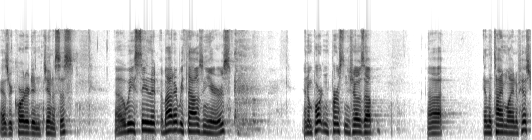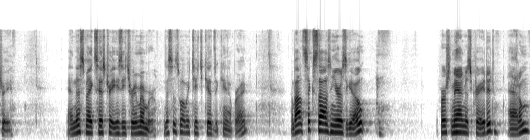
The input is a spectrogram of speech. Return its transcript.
as recorded in Genesis, uh, we see that about every thousand years, an important person shows up uh, in the timeline of history. And this makes history easy to remember. This is what we teach kids at camp, right? About 6,000 years ago, the first man was created, Adam.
